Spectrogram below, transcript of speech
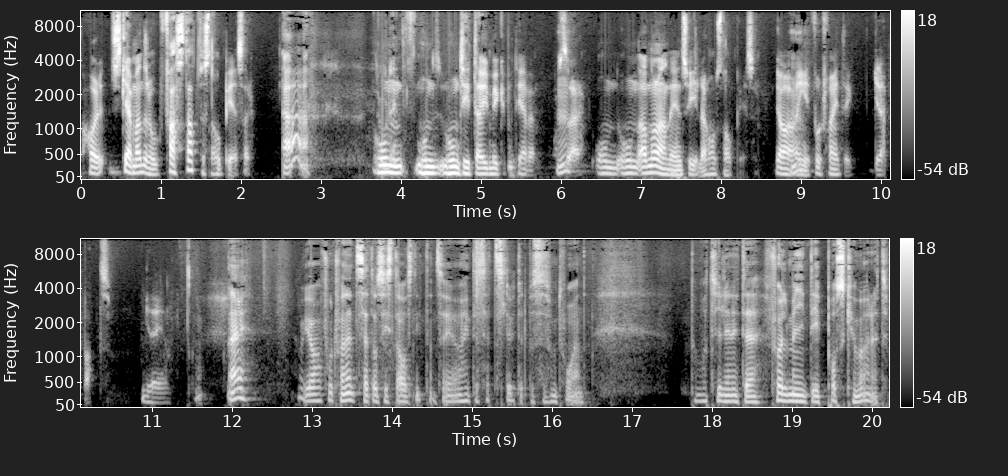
har skrämmande nog fastnat för Snowpiercer. Ah, Hon, hon, hon tittar ju mycket på tv. Och Mm. sådär. Hon, hon, av någon anledning så gillar hon Snowpiercer. Jag har Mm. inget, fortfarande inte greppat grejen. nej. Jag har fortfarande inte sett de sista avsnitten. Så jag har inte sett slutet på säsong två än. De var tydligen inte, föll mig inte i påskhumöret.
